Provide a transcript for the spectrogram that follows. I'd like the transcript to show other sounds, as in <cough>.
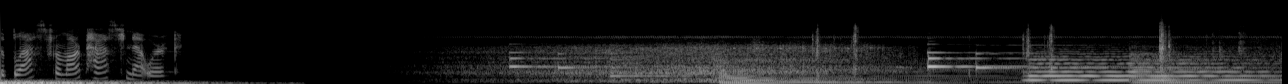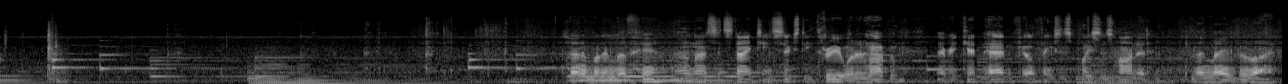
The Blast from Our Past Network. Does anybody live here? Well, not since 1963 when it happened. Every kid in Haddonfield thinks this place is haunted. They may be right.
